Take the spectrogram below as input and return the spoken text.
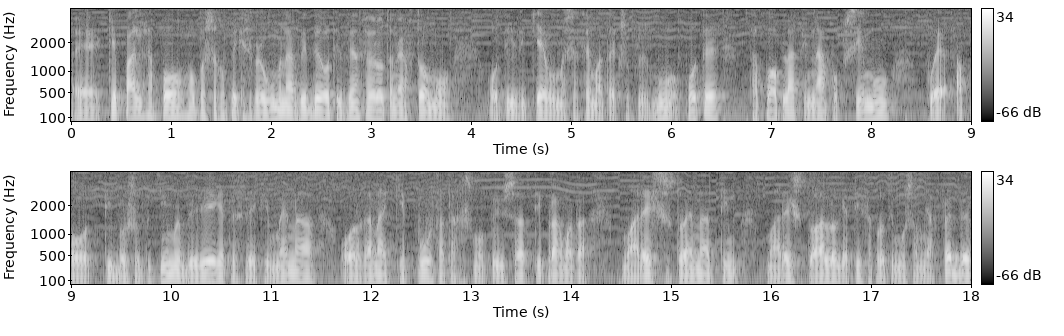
ε, και πάλι θα πω, όπως έχω πει και σε προηγούμενα βίντεο, ότι δεν θεωρώ τον εαυτό μου ότι ειδικεύομαι σε θέματα εξοπλισμού, οπότε θα πω απλά την άποψή μου που, ε, από την προσωπική μου εμπειρία για τα συγκεκριμένα όργανα και πού θα τα χρησιμοποιούσα, τι πράγματα μου αρέσει στο ένα, τι μου αρέσει στο άλλο, γιατί θα προτιμούσα μια Fender,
